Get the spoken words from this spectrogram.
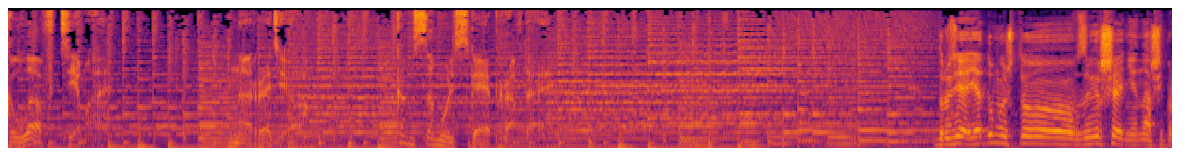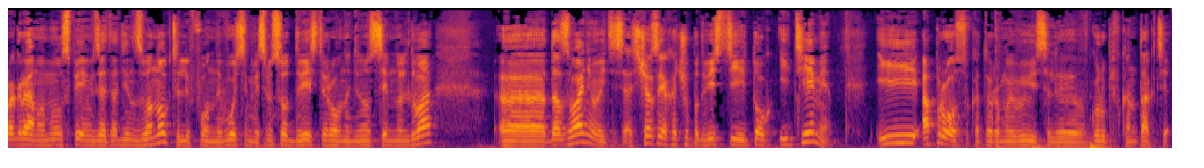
Глав тема на радио Комсомольская правда. Друзья, я думаю, что в завершении нашей программы мы успеем взять один звонок телефонный 8 800 200 ровно 9702. Э, дозванивайтесь. А сейчас я хочу подвести итог и теме, и опросу, который мы вывесили в группе ВКонтакте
